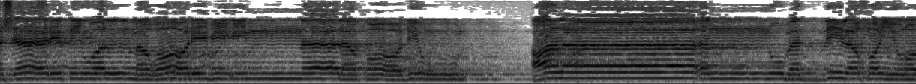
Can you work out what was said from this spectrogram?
المشارق والمغارب إنا لقادرون على أن نبدل خيرا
